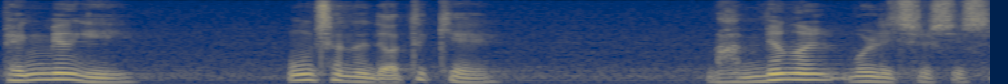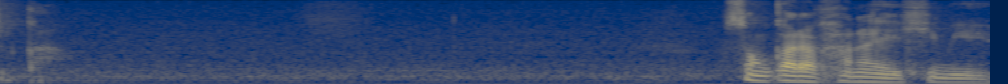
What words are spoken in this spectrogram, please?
백 명이 뭉쳤는데 어떻게 만 명을 물리칠 수 있을까? 손가락 하나의 힘이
